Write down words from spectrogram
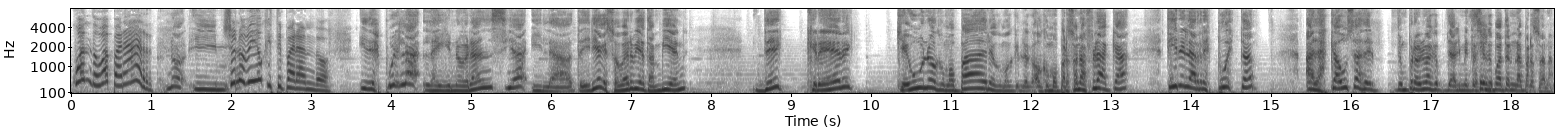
¿cuándo va a parar? No, y, Yo no veo que esté parando. y después la, la ignorancia y la, te diría que soberbia también, de creer que uno como padre o como, o como persona flaca tiene la respuesta a las causas del- de un problema de alimentación Sí. que pueda tener una persona.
